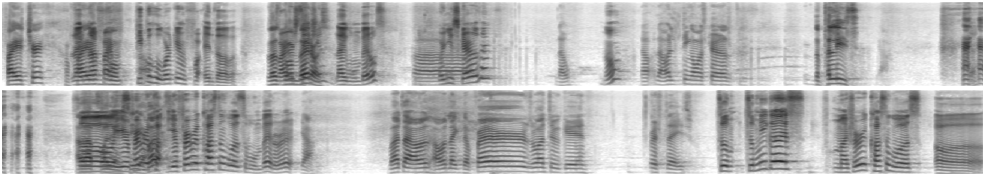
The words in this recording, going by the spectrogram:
Fire truck? Or like not fire, bom- people who work in fi- in the Los fire bomberos. station, like bomberos? Uh, weren't you scared of them? No. No. No, the only thing I was scared of the police. So your favorite co- your favorite costume was a bombero, right? Yeah. But I was, I was like the first one to get first place. To to me, guys, my favorite costume was uh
